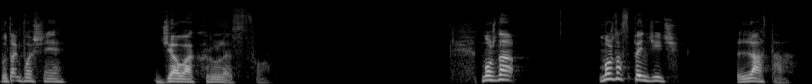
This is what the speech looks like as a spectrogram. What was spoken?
Bo tak właśnie działa królestwo. Można, można spędzić lata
